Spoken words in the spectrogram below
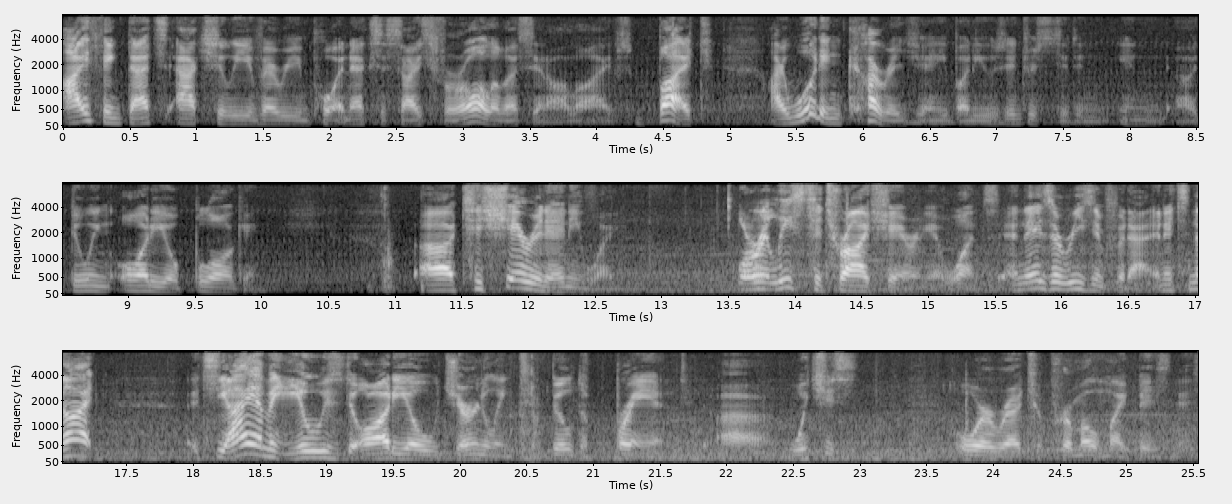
I think that's actually a very important exercise for all of us in our lives. But I would encourage anybody who's interested in in uh, doing audio blogging uh, to share it anyway, or at least to try sharing it once. And there's a reason for that. And it's not. See, I haven't used audio journaling to build a brand, uh, which is, or uh, to promote my business,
